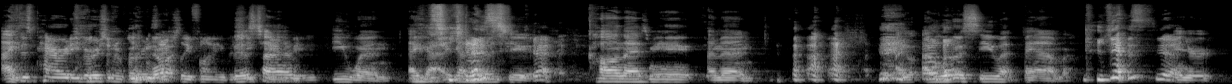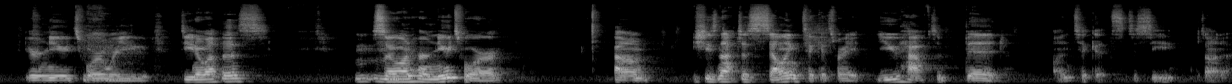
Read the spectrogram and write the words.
I, this parody version of her You is know actually funny, but this she can't time be. you win. I got. I got to yes, give it to you. yeah. Colonize me. I'm in. I, will go see you at BAM yes, yeah. and your your new tour where you. Do you know about this? Mm-mm. So on her new tour, um, she's not just selling tickets, right? You have to bid on tickets to see Madonna.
